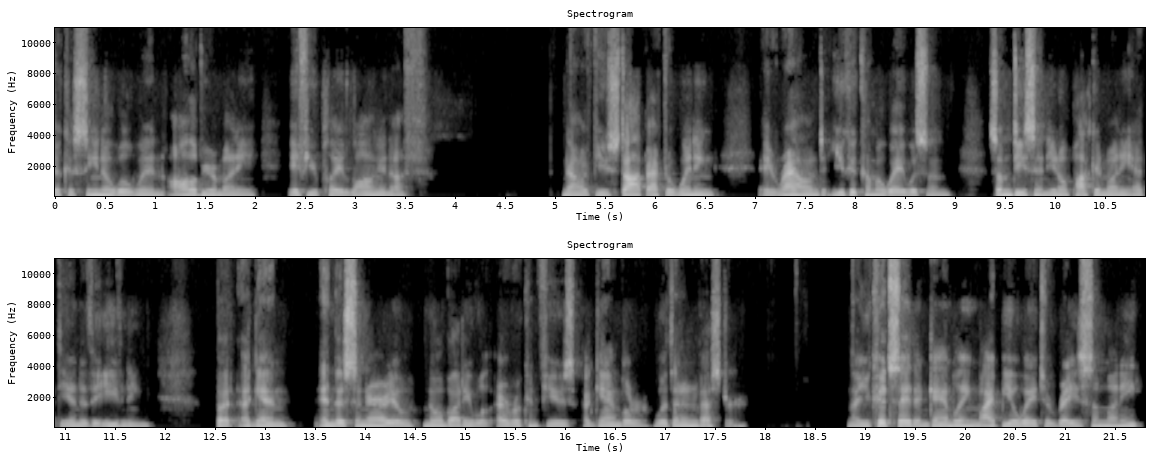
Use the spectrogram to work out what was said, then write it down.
the casino will win all of your money if you play long enough. Now, if you stop after winning a round, you could come away with some some decent, you know, pocket money at the end of the evening. But again, in this scenario, nobody will ever confuse a gambler with an investor. Now, you could say that gambling might be a way to raise some money,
